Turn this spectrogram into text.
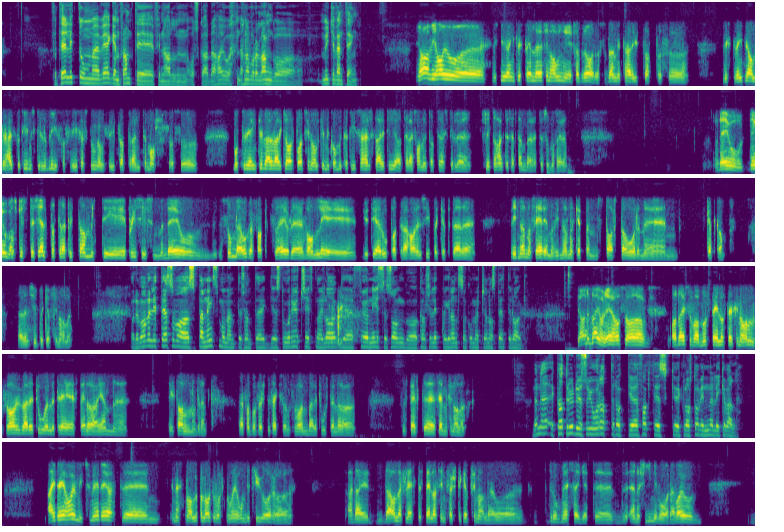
Fortell litt om eh, veien fram til finalen, Oskar. Det har den har vært lang og mye venting. Ja, vi har jo eh, Vi skulle egentlig spille finalen i februar, og så ble dette her utsatt. Og så visste vi egentlig aldri helt hvor tiden skulle bli. For I første omgang så utsatte den til mars. Og så måtte vi egentlig bare være klar på at finalen kunne komme hva tid som helst hele tida, til de fant ut at de skulle flytte den helt til september etter sommerferien. Og det er, jo, det er jo ganske spesielt at de putter den midt i preseason, men det er jo, som de òg har sagt, så er jo det vanlig ute i Europa at de har en supercup der eh, vinneren av serien og vinneren av cupen starter året med en cupkamp. Det er en supercupfinale. Og det var vel litt det som var spenningsmomentet, skjønte jeg. Store utskiftninger i lag eh, før ny sesong, og kanskje litt begrensa hvor mye en har spilt i lag. Ja, det ble jo det. Altså, av, av de som var med å spille oss til finalen, så har vi bare to eller tre spillere igjen eh, i stallen omtrent. I hvert fall på første sekseren så var det bare to spillere som spilte semifinaler. Men eh, hva tror du som gjorde at dere faktisk eh, klarte å vinne likevel? Nei, det har jo mye med det at eh, nesten alle på laget vårt nå er under 20 år. og ja, de, de aller fleste spiller sin første cupfinale og dro med seg et eh, energinivå. De var jo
